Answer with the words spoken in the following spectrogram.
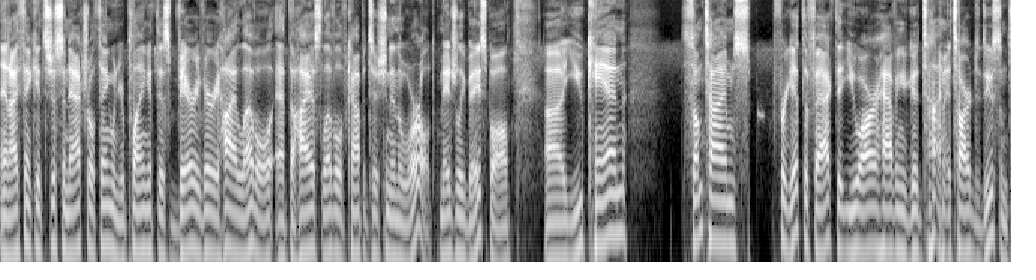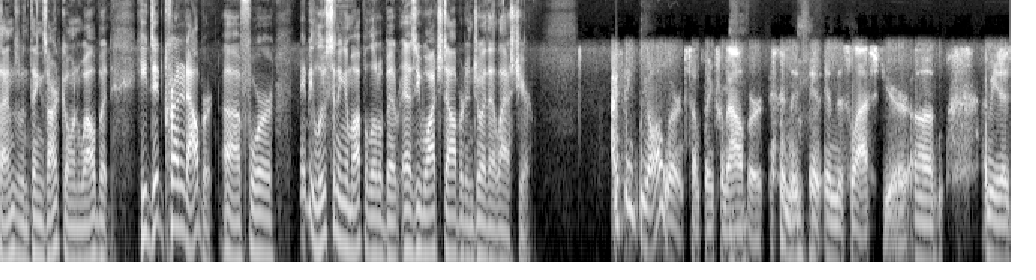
And I think it's just a natural thing when you're playing at this very, very high level, at the highest level of competition in the world, Major League Baseball. Uh, you can sometimes forget the fact that you are having a good time. It's hard to do sometimes when things aren't going well, but he did credit Albert uh, for maybe loosening him up a little bit as he watched Albert enjoy that last year. I think we all learned something from Albert in, the, in, in this last year. Um, I mean, as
